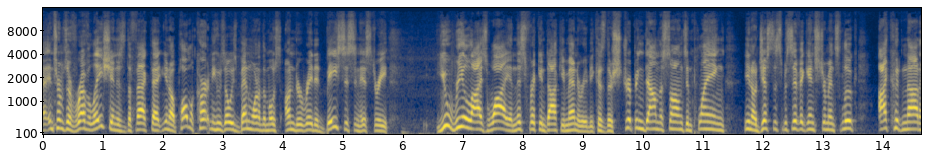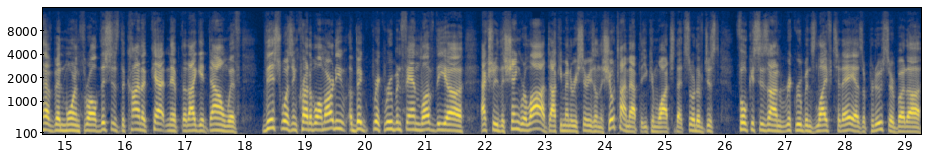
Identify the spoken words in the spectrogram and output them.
uh, in terms of revelation is the fact that, you know, Paul McCartney, who's always been one of the most underrated bassists in history, you realize why in this freaking documentary because they're stripping down the songs and playing, you know, just the specific instruments. Luke, I could not have been more enthralled. This is the kind of catnip that I get down with this was incredible. I'm already a big Rick Rubin fan. Love the uh, actually the Shangri La documentary series on the Showtime app that you can watch. That sort of just focuses on Rick Rubin's life today as a producer. But uh,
